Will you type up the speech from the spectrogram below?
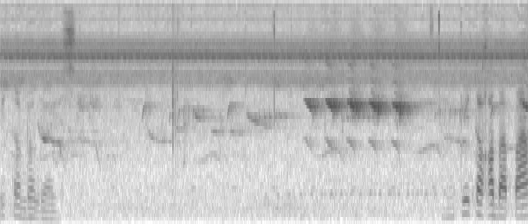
Ito. Kita ba guys? Kita ka ba pa?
